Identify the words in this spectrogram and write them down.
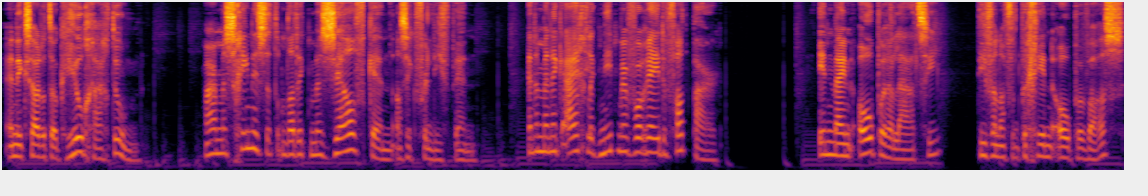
En ik zou dat ook heel graag doen. Maar misschien is het omdat ik mezelf ken als ik verliefd ben. En dan ben ik eigenlijk niet meer voor reden vatbaar. In mijn open relatie, die vanaf het begin open was,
